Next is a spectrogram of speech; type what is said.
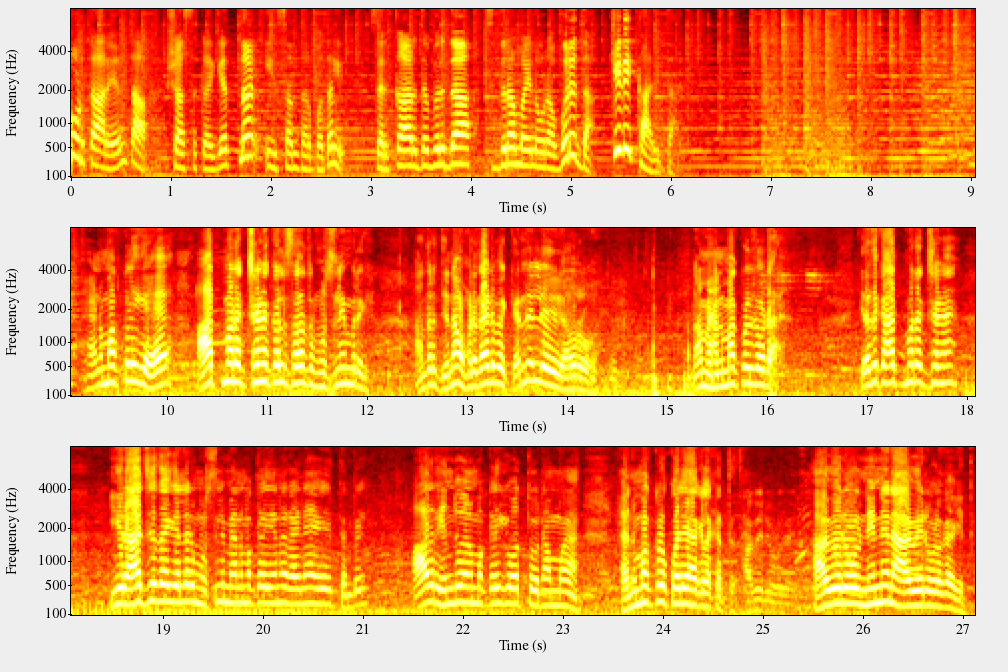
ಕೊಡ್ತಾರೆ ಅಂತ ಶಾಸಕ ಯತ್ನಾಳ್ ಈ ಸಂದರ್ಭದಲ್ಲಿ ಸರ್ಕಾರದ ವಿರುದ್ಧ ಸಿದ್ದರಾಮಯ್ಯನವರ ವಿರುದ್ಧ ಕಿಡಿಕಾರಿದ್ದಾರೆ. ಹೆಣ್ಮಕ್ಳಿಗೆ ಆತ್ಮರಕ್ಷಣೆ ಕಲಿಸೋದು ಮುಸ್ಲಿಮರಿಗೆ. ಅಂದ್ರೆ ದಿನ ಹೊಡೆದಾಡ್ಬೇಕೇನು ಇಲ್ಲಿ ಅವರು? ನಮ್ಮ ಹೆಣ್ಮಕ್ಳು ಜೋಡ. ಎದಕ್ಕೆ ಆತ್ಮರಕ್ಷಣೆ? ಈ ರಾಜ್ಯದಾಗ ಎಲ್ಲರೂ ಮುಸ್ಲಿಂ ಹೆಣ್ಮಕ್ಳು ಏನಾರು ಅನ್ಯಾಯ ಐತೇನು ರೀ ಆದ್ರೆ ಹಿಂದೂ ಹೆಣ್ಮಕ್ಳಿಗೆ ಇವತ್ತು ನಮ್ಮ ಹೆಣ್ಮಕ್ಳು ಕೊಲೆ ಆಗ್ಲಕತ್ತದ. ಹಾವೇರಿ ಒಳಗೆ ನಿನ್ನೆನೇ ಹಾವೇರಿ ಒಳಗಾಗೈತಿ.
